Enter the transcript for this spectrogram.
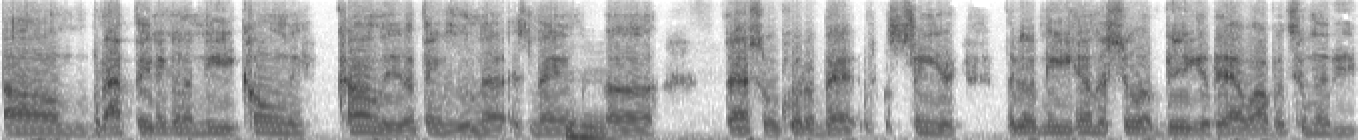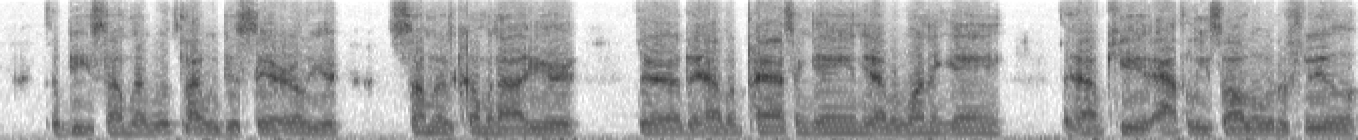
Um, but I think they're going to need Conley. Conley, I think is his name. Mm-hmm. Uh, the actual quarterback, senior. They're going to need him to show up big if they have opportunity to beat Sumner. Which, like we just said earlier, Sumner's coming out here. They they have a passing game. They have a running game. They have kid athletes all over the field.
